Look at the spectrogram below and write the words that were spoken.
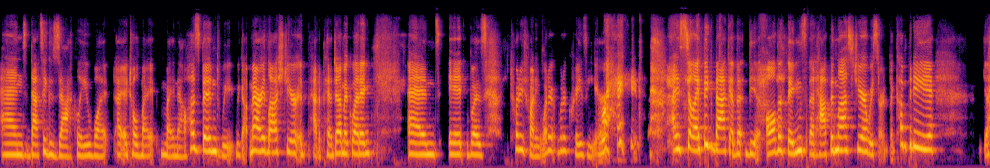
And that's exactly what I, told my my now husband. We, we got married last year, it had a pandemic wedding, and it was 2020. What a, what a crazy year. Right. I still, I think back at the, the all the things that happened last year. We started the company yeah,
